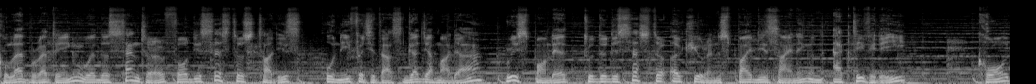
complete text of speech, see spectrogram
collaborating with the Center for Disaster Studies, Universitas Gadjah Mada, responded to the disaster occurrence by designing an activity called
